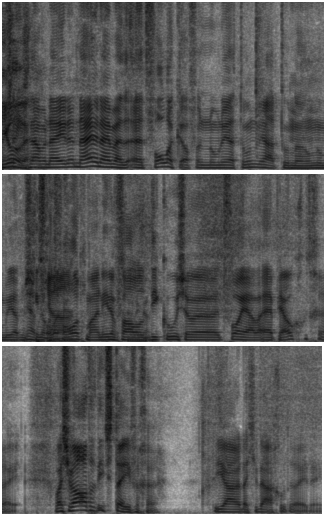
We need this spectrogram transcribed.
junioren. naar beneden. Nee, nee, maar het volk, of hoe noemde je dat toen? Ja, toen eh, noemde je dat misschien Ja, nog het het volk. Maar in ieder geval, die koersen, eh, het voorjaar, heb je ook goed gereden. Was je wel altijd iets steviger? Die jaren dat je daar goed reed, denk ik.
